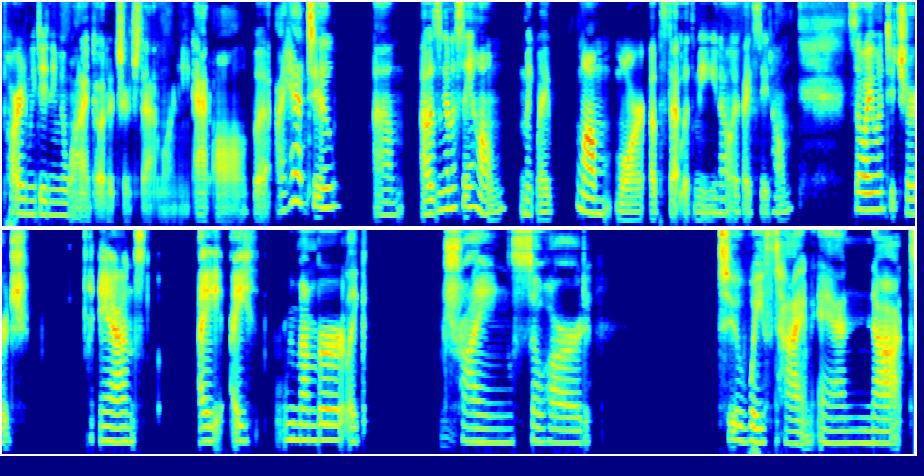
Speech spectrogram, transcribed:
part of me didn't even want to go to church that morning at all, but I had to. Um, I wasn't gonna stay home, make my mom more upset with me, you know, if I stayed home. So I went to church, and I I remember like trying so hard to waste time and not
